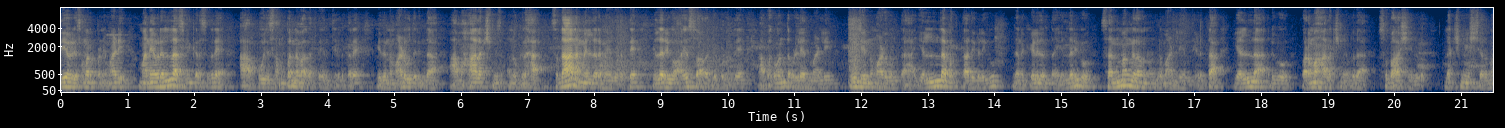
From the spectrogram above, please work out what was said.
ದೇವರಿಗೆ ಸಮರ್ಪಣೆ ಮಾಡಿ, ಮನೆಯವರೆಲ್ಲ ಸ್ವೀಕರಿಸಿದ್ರೆ ಆ ಪೂಜೆ ಸಂಪನ್ನವಾಗುತ್ತೆ ಅಂತ ಹೇಳ್ತಾರೆ. ಇದನ್ನು ಮಾಡುವುದರಿಂದ ಆ ಮಹಾಲಕ್ಷ್ಮಿ ಅನುಗ್ರಹ ಸದಾ ನಮ್ಮೆಲ್ಲರ ಮೇಲಿರುತ್ತೆ. ಎಲ್ಲರಿಗೂ ಆಯುಸ್ಸು ಆರೋಗ್ಯ ಕೊಡುತ್ತೆ. ಆ ಭಗವಂತ ಒಳ್ಳೆಯದು ಮಾಡಲಿ. ಪೂಜೆಯನ್ನು ಮಾಡುವಂತಹ ಎಲ್ಲ ಭಕ್ತಾದಿಗಳಿಗೂ, ಇದನ್ನು ಕೇಳಿದಂಥ ಎಲ್ಲರಿಗೂ ಸನ್ಮಂಗಳವನ್ನು ಉಂಟು ಮಾಡಲಿ ಅಂತ ಹೇಳ್ತಾ ಎಲ್ಲರಿಗೂ ವರಮಹಾಲಕ್ಷ್ಮಿ ಹಬ್ಬದ ಶುಭಾಶಯಗಳು. ಲಕ್ಷ್ಮೀ ಶರ್ಮ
